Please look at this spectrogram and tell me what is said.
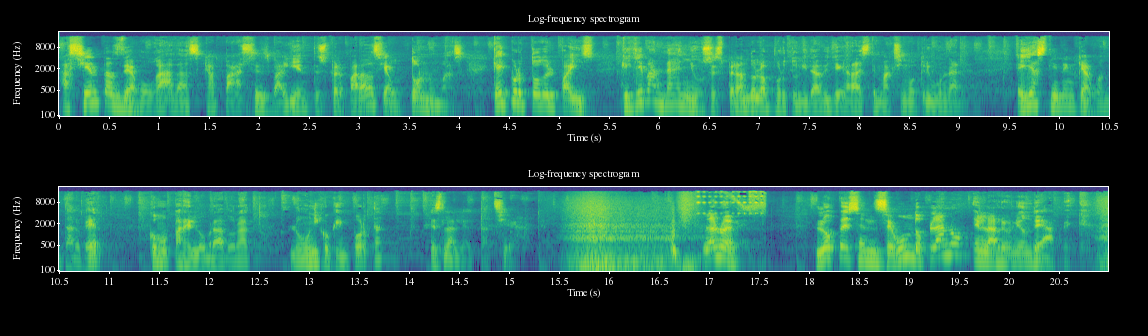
a cientos de abogadas capaces, valientes, preparadas y autónomas que hay por todo el país, que llevan años esperando la oportunidad de llegar a este máximo tribunal. Ellas tienen que aguantar ver cómo para el obradorato lo único que importa es la lealtad ciega. La 9. López en segundo plano en la reunión de APEC.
